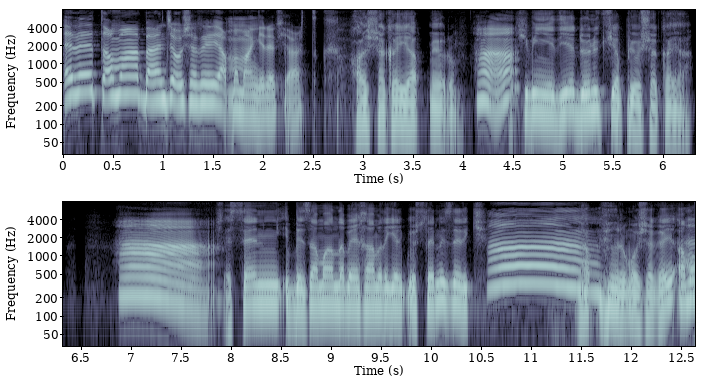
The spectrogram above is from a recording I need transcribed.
Evet ama bence o şakayı yapmaman gerekiyor artık. Hayır şakayı yapmıyorum. Ha? 2007'ye dönük yapıyor şakaya. Ha. E sen bir zamanda BKM'de gelip gösterini izledik. Ha. Yapmıyorum o şakayı ama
